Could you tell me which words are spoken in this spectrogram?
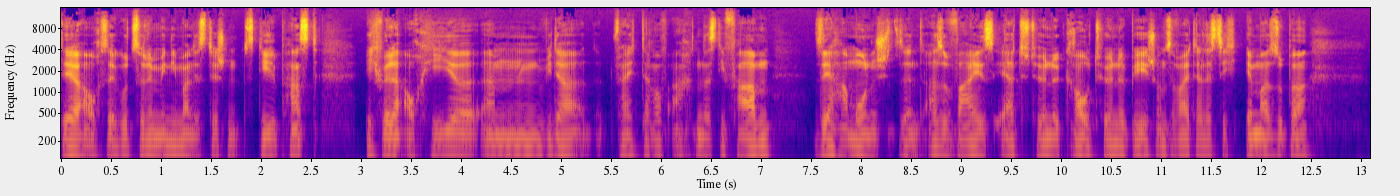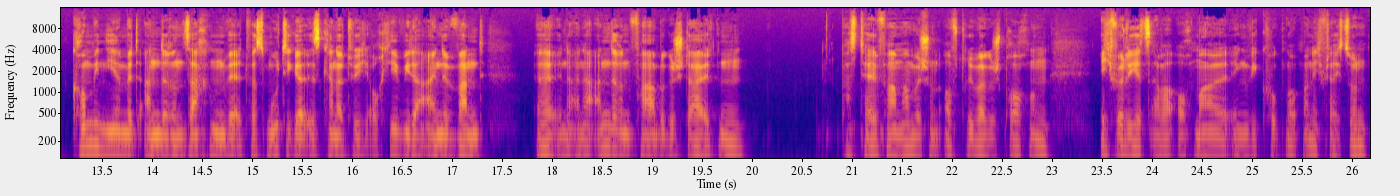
der auch sehr gut zu dem minimalistischen Stil passt. Ich würde auch hier ähm, wieder vielleicht darauf achten, dass die Farben sehr harmonisch sind. Also weiß, Erdtöne, Grautöne, Beige und so weiter lässt sich immer super kombinieren mit anderen Sachen. Wer etwas mutiger ist, kann natürlich auch hier wieder eine Wand äh, in einer anderen Farbe gestalten. Pastellfarben haben wir schon oft drüber gesprochen. Ich würde jetzt aber auch mal irgendwie gucken, ob man nicht vielleicht so ein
